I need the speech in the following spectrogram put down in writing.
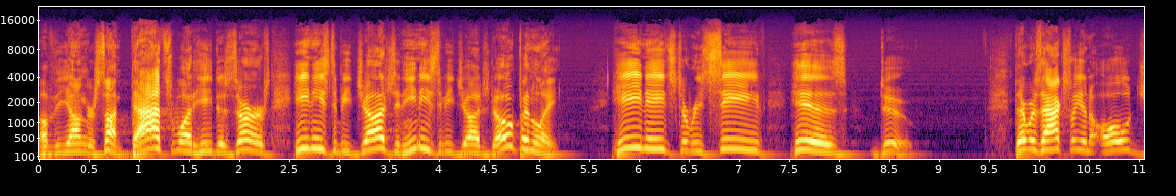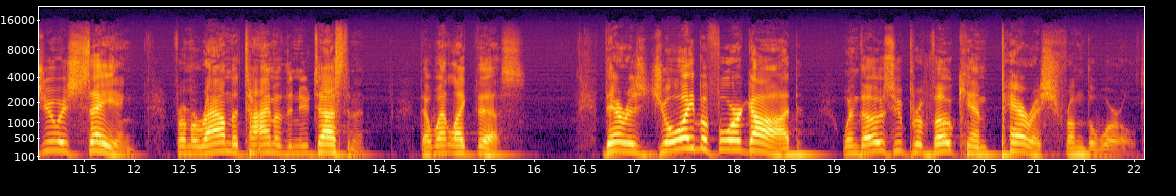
of the younger son that's what he deserves he needs to be judged and he needs to be judged openly he needs to receive his due there was actually an old Jewish saying from around the time of the New Testament that went like this There is joy before God when those who provoke him perish from the world.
